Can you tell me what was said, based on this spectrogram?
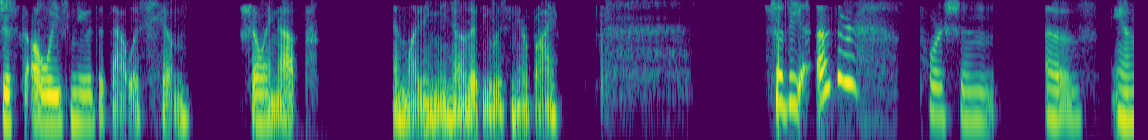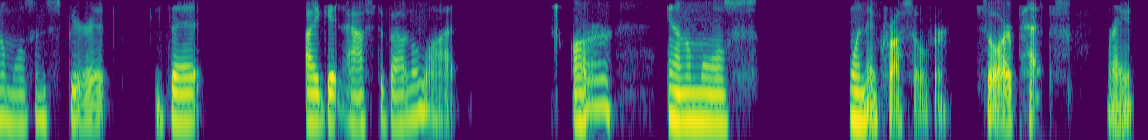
just always knew that that was him showing up and letting me know that he was nearby. So the other portion of animals and spirit that I get asked about a lot are animals when they cross over. So our pets, right?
